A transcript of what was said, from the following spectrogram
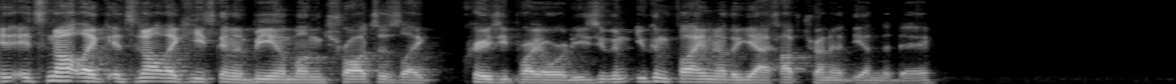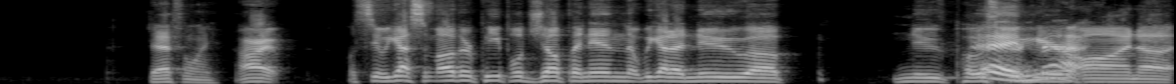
it, it's not like it's not like he's going to be among Trotz's like crazy priorities. You can you can find another Yakov Trenin at the end of the day. Definitely. All right. Let's see. We got some other people jumping in. That we got a new uh new poster hey, here Matt. on uh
